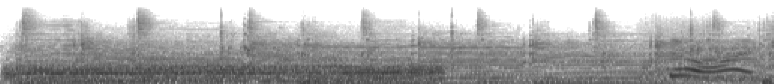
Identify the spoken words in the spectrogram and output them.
You're alright?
